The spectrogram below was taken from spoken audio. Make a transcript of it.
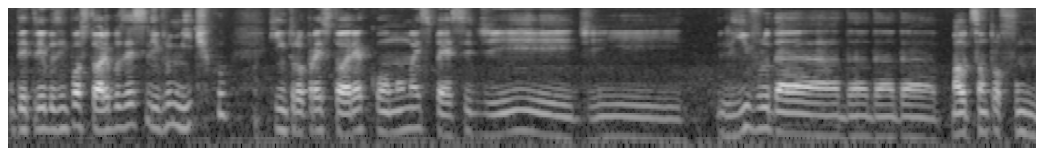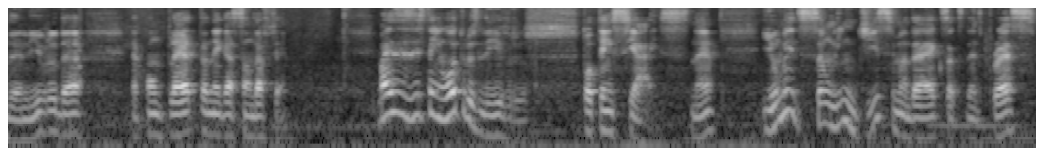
o De Tribus Impostóribus é esse livro mítico que entrou para a história como uma espécie de, de livro da, da, da, da maldição profunda, livro da, da completa negação da fé. Mas existem outros livros potenciais, né? E uma edição lindíssima da Ex-Occident Press,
